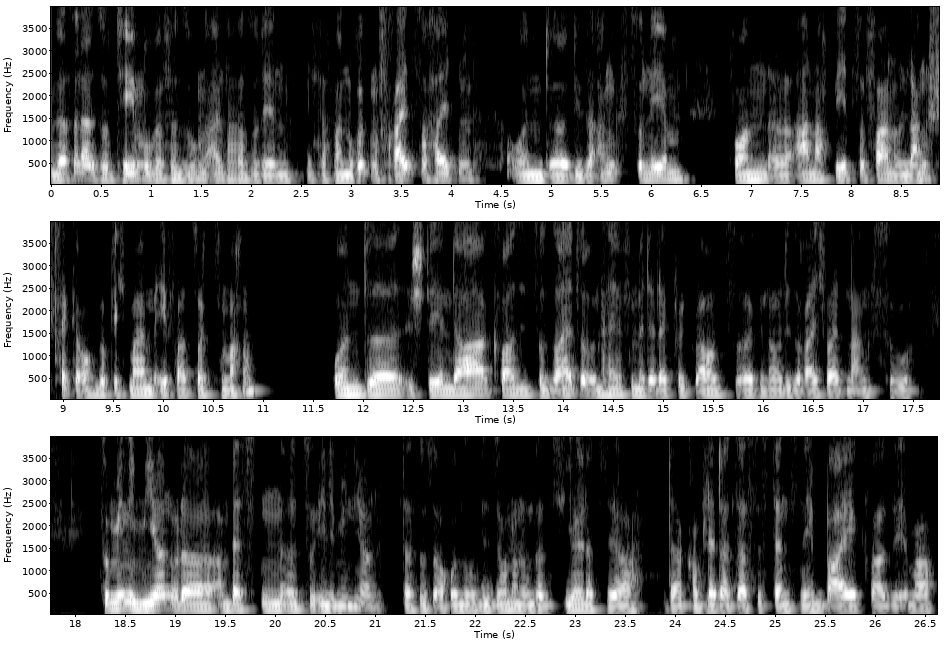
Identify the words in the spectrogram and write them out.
Und das sind halt so Themen, wo wir versuchen, einfach so den, ich sag mal, den Rücken frei zu halten und äh, diese Angst zu nehmen, von äh, A nach B zu fahren und Langstrecke auch wirklich mal im E-Fahrzeug zu machen. Und äh, stehen da quasi zur Seite und helfen mit Electric Routes äh, genau diese Reichweitenangst zu, zu minimieren oder am besten äh, zu eliminieren. Das ist auch unsere Vision und unser Ziel, dass wir da komplett als Assistenz nebenbei quasi immer,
